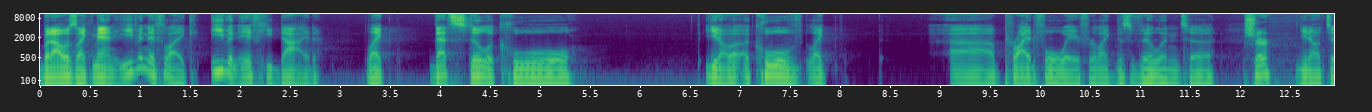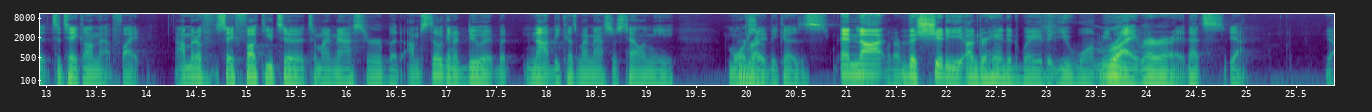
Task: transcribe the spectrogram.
But I was like, man, even if like, even if he died, like that's still a cool, you know, a cool like, uh, prideful way for like this villain to Sure. you know, to, to take on that fight. I'm gonna f- say fuck you to to my master, but I'm still gonna do it, but not because my master's telling me, more so because And know, not whatever. the shitty, underhanded way that you want me to. right, right, right, right. That's yeah, Yeah.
